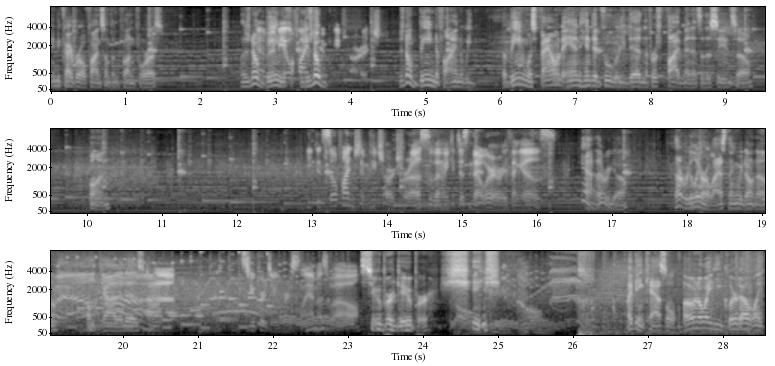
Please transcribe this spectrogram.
Maybe Keiper will find something fun for us. There's no Yeah, bean. maybe To find there's no Chimpy there's no bean to find. We the bean was found and hinted foolish dead in the first five minutes of the seed. So fun. You could still find Chimpy Charge for us, so then we could just know where everything is. Yeah, there we go. Is that really our last thing we don't know? Oh my god, it is. Uh, Super Duper Slam as well. Super duper. Sheesh. Might be in Castle. Oh no, wait, he cleared out like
